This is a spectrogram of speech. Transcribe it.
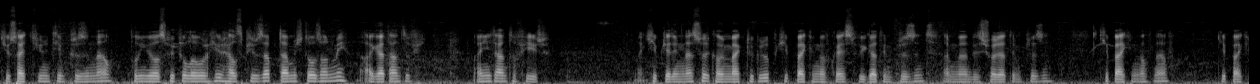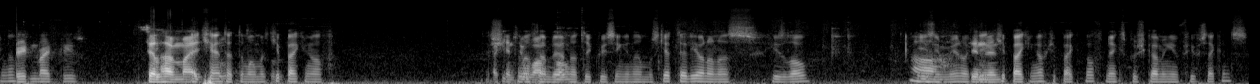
Q side Unity in prison now. Pulling those people over here. Health spears up. Damage those on me. I got anti I need anti fear. I keep getting less way. Coming back to group. Keep backing off guys. We got imprisoned. I'm gonna destroy that imprison. Keep backing off now. Keep backing off. Wait and bite, please. Still have my. I can't at the moment. Keep backing off. A I shit can ton do of one them. They're not decreasing in numbers. Get the Leon on us. He's low. He's Ah, immune. Okay, didn't. keep backing off. Keep backing off. Next push coming in 5 seconds.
